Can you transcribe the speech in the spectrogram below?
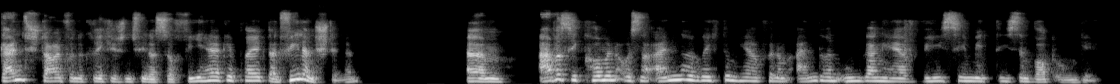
ganz stark von der griechischen Philosophie her geprägt, an vielen Stellen. Ähm, aber sie kommen aus einer anderen Richtung her, von einem anderen Umgang her, wie sie mit diesem Wort umgehen.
